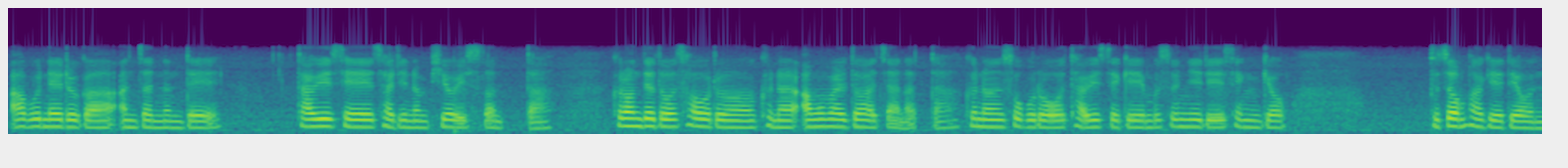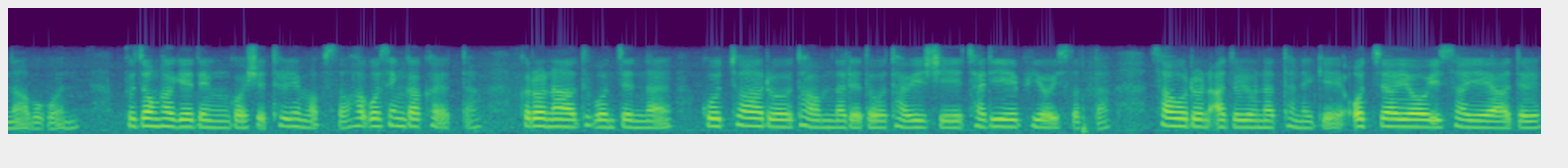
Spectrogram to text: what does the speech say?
아브네르가 앉았는데 다윗의 자리는 비어 있었다. 그런데도 사울은 그날 아무 말도 하지 않았다. 그는 속으로 다윗에게 무슨 일이 생겨 부정하게 되었나 보군. 부정하게 된 것이 틀림없어 하고 생각하였다. 그러나 두 번째 날, 곧 초하루 다음 날에도 다윗이 자리에 비어 있었다. 사울은 아들 요나탄에게 어찌하여 이사의 아들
